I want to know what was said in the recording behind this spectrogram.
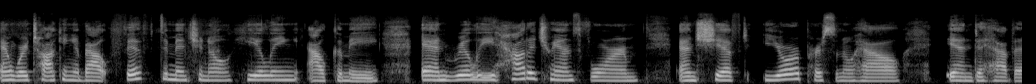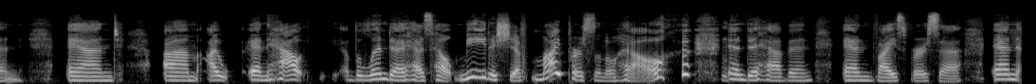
And we're talking about fifth dimensional healing alchemy and really how to transform and shift your personal hell into heaven and um, I and how Belinda has helped me to shift my personal hell into heaven and vice versa. And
